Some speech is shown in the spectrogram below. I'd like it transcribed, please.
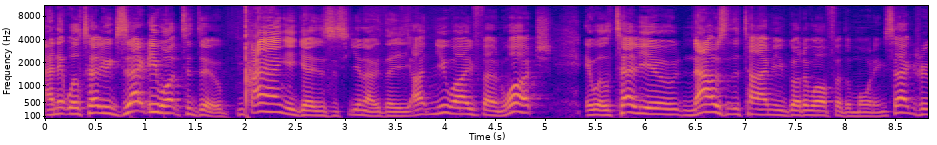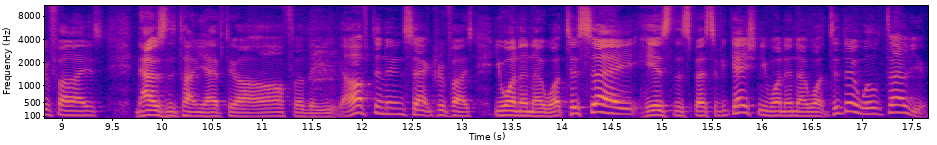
And it will tell you exactly what to do. Bang, it goes, you know, the uh, new iPhone watch it will tell you now's the time you've got to offer the morning sacrifice. Now's the time you have to offer the afternoon sacrifice. You want to know what to say. Here's the specification. You want to know what to do. We'll tell you.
